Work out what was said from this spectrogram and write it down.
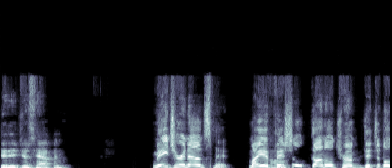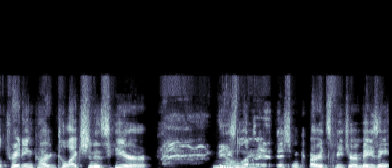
did it just happen? Major announcement. My oh. official oh. Donald Trump digital trading card collection is here. These no limited edition cards feature amazing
